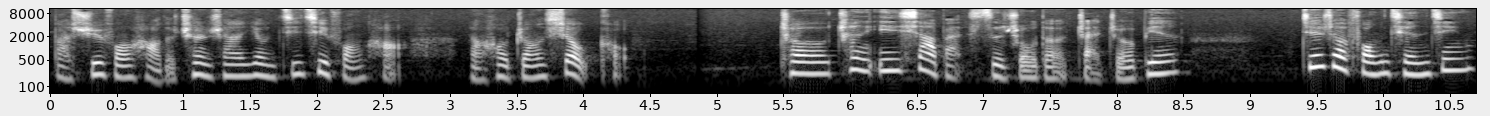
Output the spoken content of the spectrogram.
把须缝好的衬衫用机器缝好，然后装袖口，车衬衣下摆四周的窄折边，接着缝前襟、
